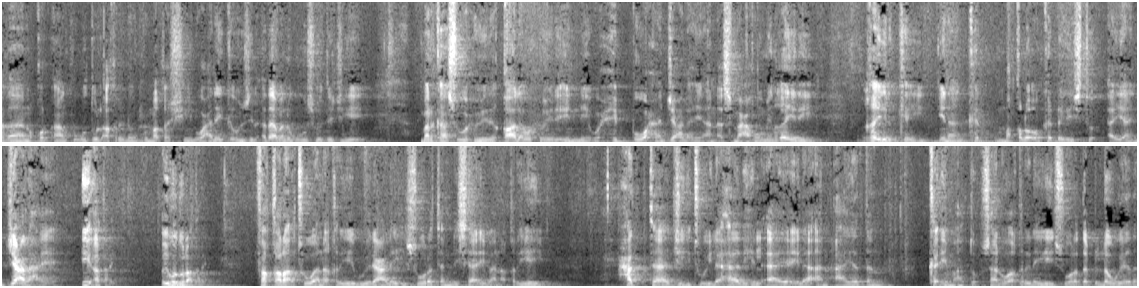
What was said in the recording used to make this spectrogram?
adaan qur'aan kugu dul aqrinon ku maqashiin wacalayka unzil adaaba lagugu soo dejiyey markaasuu wuxuu yidhi qaala wuxuu yidhi inii uxibu waxaan jeclahay an asmacahu min hayrii hayrkay inaan ka maqlo oo ka dhagaysto ayaan jeclahay i aqri. Igu dul aqri. Faqara'tu waan aqriyey buu yidhi calayhi suurata annisaai baan aqriyey. Xataa ji'tu ilaa hadihi alaaya ilaa aan aayaddan ka imaado. Saan u aqrinayay suuradda bilowgeeda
